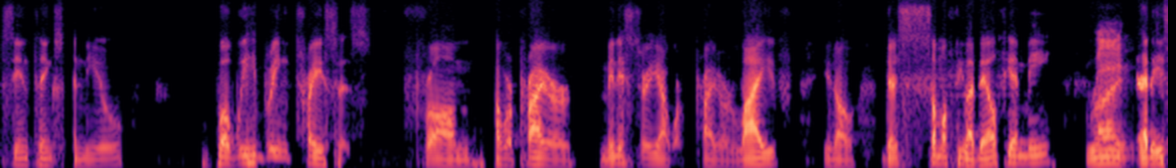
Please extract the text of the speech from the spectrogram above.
seeing things anew, but we bring traces from our prior ministry, our prior life. You know, there's some of Philadelphia in me Right. that is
